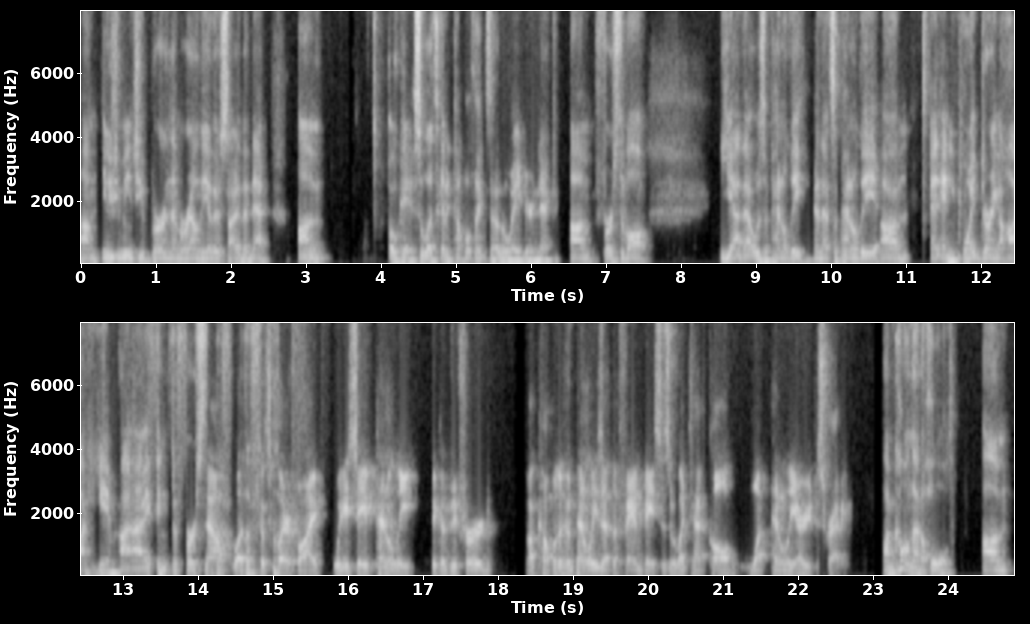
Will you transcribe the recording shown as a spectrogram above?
um, usually means you burn them around the other side of the net. Um, okay, so let's get a couple things out of the way here, Nick. Um, first of all, yeah, that was a penalty, and that's a penalty. Um, at any point during a hockey game. I, I think the first now the, let's the, just clarify when you say penalty because we've heard a couple different penalties that the fan bases would like to have called. What penalty are you describing? I'm calling that a hold, um,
